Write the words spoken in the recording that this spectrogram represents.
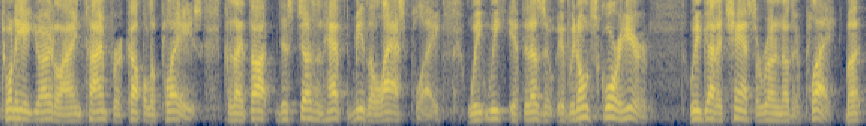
28 28 yard line, time for a couple of plays because I thought this doesn't have to be the last play. We, we if it doesn't if we don't score here, we've got a chance to run another play. But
